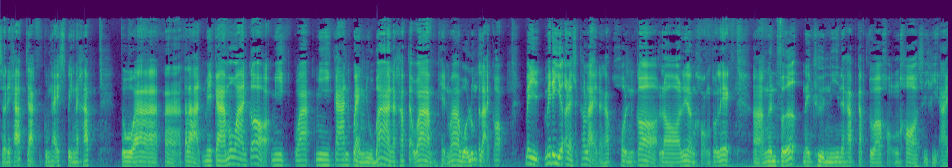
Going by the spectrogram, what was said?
สวัสดีครับ จากกรุงไทยเอ็กซ์ปริงนะครับ ตัวตลาดอเมริกาเมื่อวานก็มีกว่ามีการแกว่งอยู่บ้างนนะครับ แต่ว่าเห็นว่าวอลุ่มตลาดก็ไม่ไม่ได้เยอะอะไรสักเท่าไหร่นะครับ คนก็รอเรื่องของตัวเลขเงินเฟ้อในคืนนี้นะครับ กับตัวของคอ CPI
